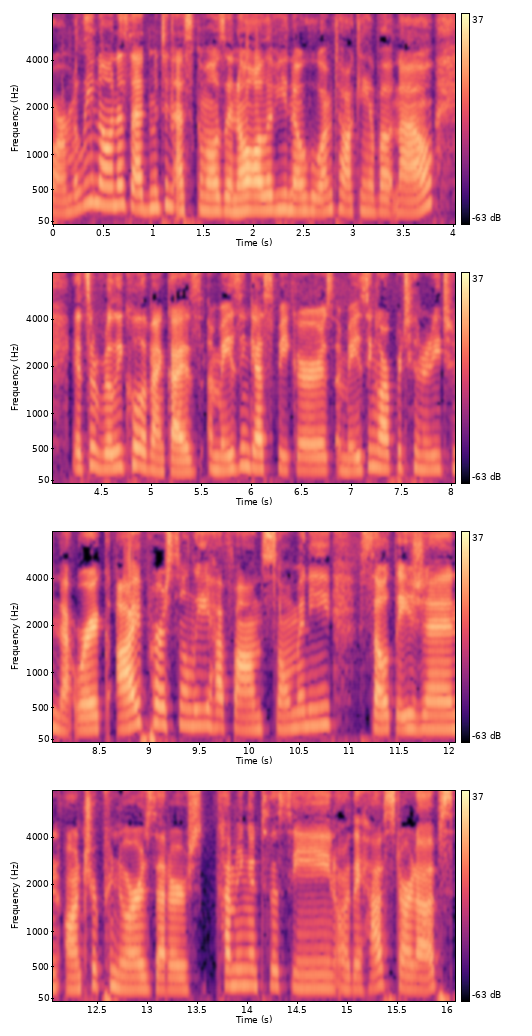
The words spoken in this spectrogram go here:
formerly known as the Edmonton Eskimos. I know all of you know who I'm talking about now. It's a really cool event, guys. Amazing guest speakers, amazing opportunity to network. I personally have found so many South Asian entrepreneurs that are coming into the scene or they have startups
